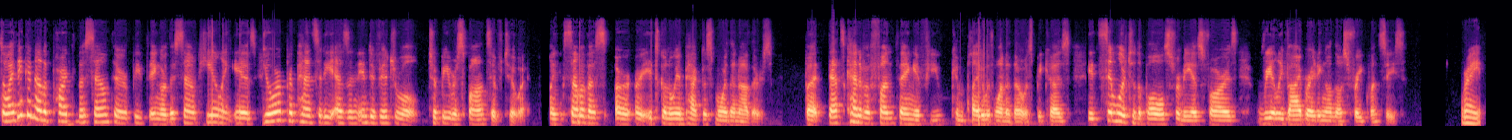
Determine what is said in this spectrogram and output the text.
So I think another part of the sound therapy thing or the sound healing is your propensity as an individual to be responsive to it like some of us are, are, it's going to impact us more than others. But that's kind of a fun thing if you can play with one of those because it's similar to the bowls for me as far as really vibrating on those frequencies. Right.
